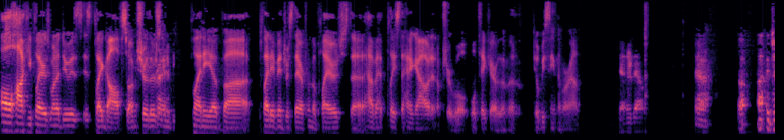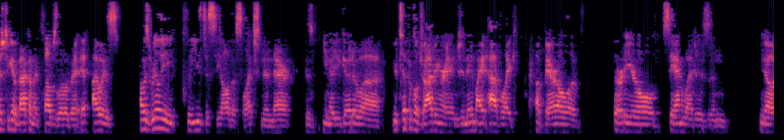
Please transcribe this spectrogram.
all hockey players want to do is is play golf, so I'm sure there's right. going to be plenty of uh, plenty of interest there from the players to have a place to hang out, and I'm sure we'll we'll take care of them, and you'll be seeing them around. Yeah, no doubt. Yeah. Uh, uh just to go back on the clubs a little bit, it, I was I was really pleased to see all the selection in there because you know you go to uh, your typical driving range and they might have like a barrel of 30 year old sand wedges and you know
